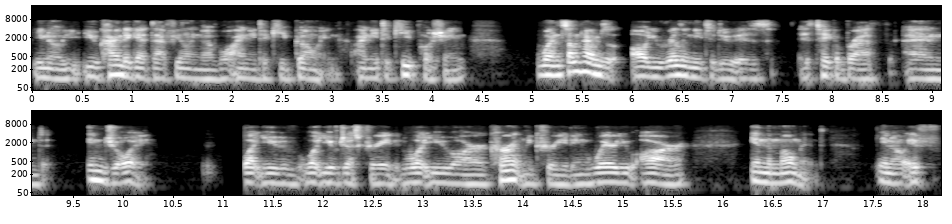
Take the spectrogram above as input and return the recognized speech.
you know you, you kind of get that feeling of well i need to keep going. I need to keep pushing. When sometimes all you really need to do is is take a breath and enjoy what you've what you've just created what you are currently creating where you are in the moment. You know if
